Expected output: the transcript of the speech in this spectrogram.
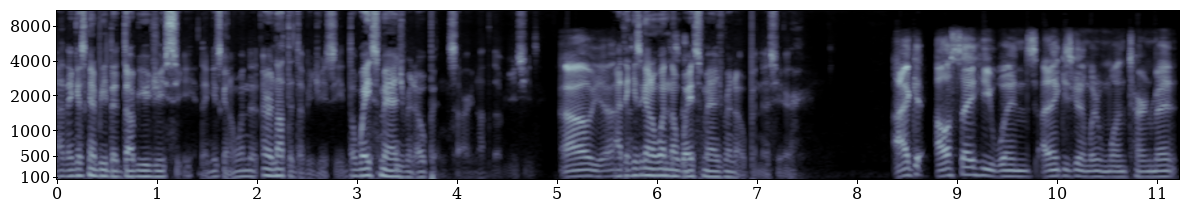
I think it's gonna be the WGC. I think he's gonna win the or not the WGC, the Waste Management Open. Sorry, not the WGC. Oh yeah. I think he's gonna win the Waste Management Open this year. I I'll say he wins. I think he's going to win one tournament.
